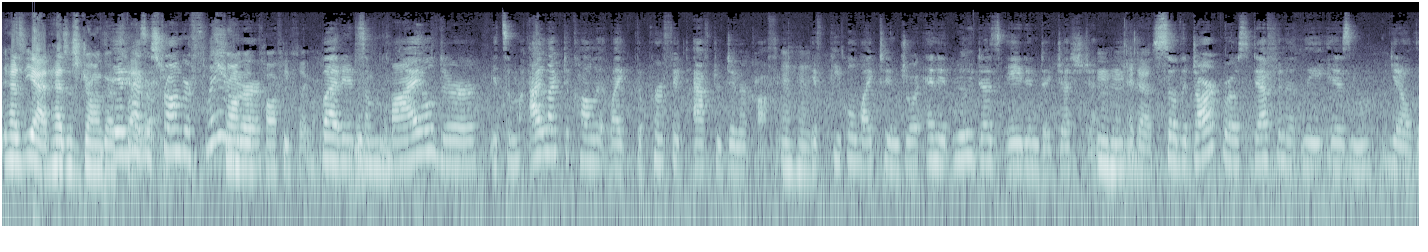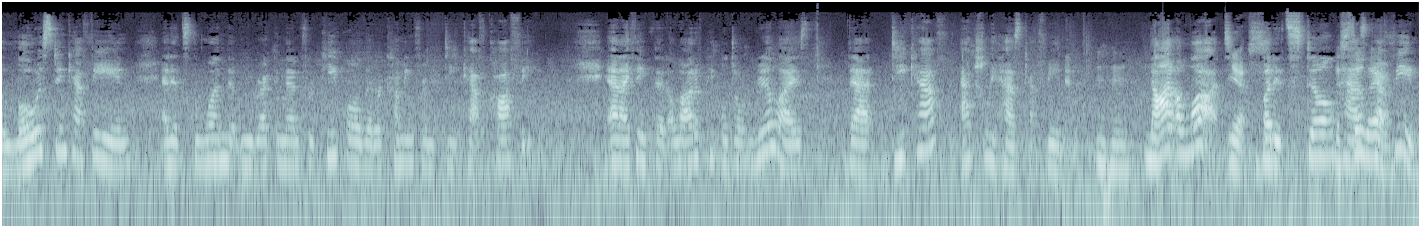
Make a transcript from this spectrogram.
It has yeah, it has a stronger. it flavor. has a stronger flavor, Stronger coffee flavor. but it's a milder. It's a. I like to call it like the perfect after dinner coffee. Mm-hmm. If people like to enjoy, and it really does aid in digestion. Mhm, it does. So the dark roast definitely is, you know, the lowest in caffeine, and it's the one that we recommend for people that are coming from decaf coffee. And I think that a lot of people don't realize that decaf actually has caffeine in it. Not a lot, Mm-hmm. Yes. but it still It's has still caffeine.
